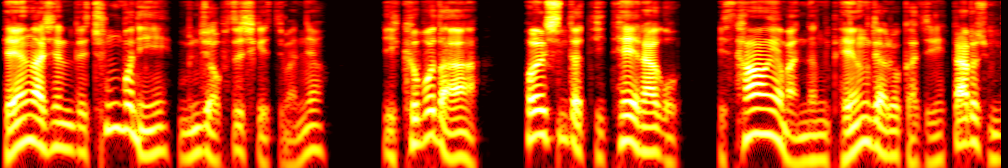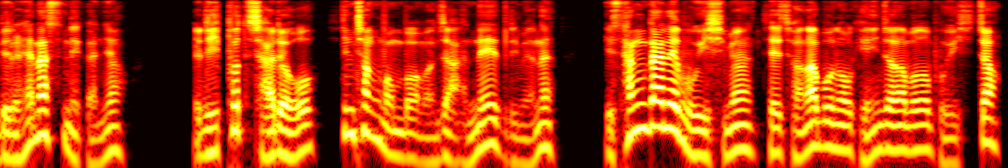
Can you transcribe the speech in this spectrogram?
대응하시는데 충분히 문제 없으시겠지만요. 이 그보다 훨씬 더 디테일하고 이 상황에 맞는 대응 자료까지 따로 준비를 해놨으니까요. 리포트 자료 신청 방법 먼저 안내해드리면은 이 상단에 보이시면 제 전화번호 개인 전화번호 보이시죠?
